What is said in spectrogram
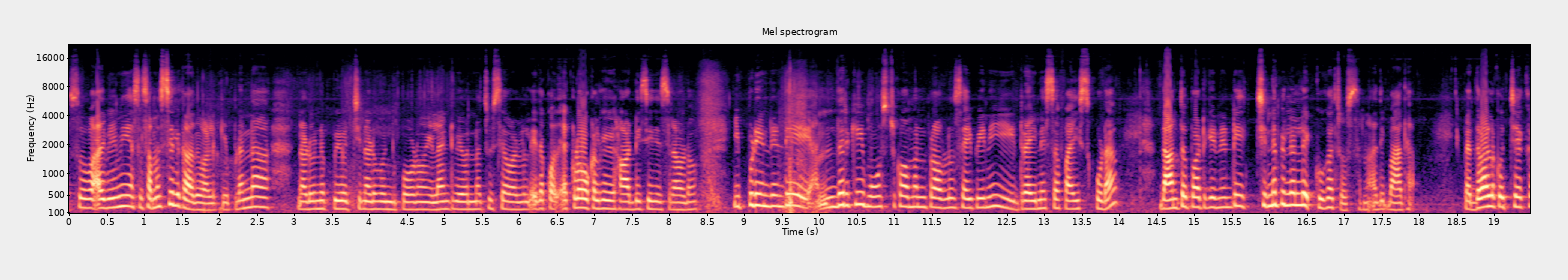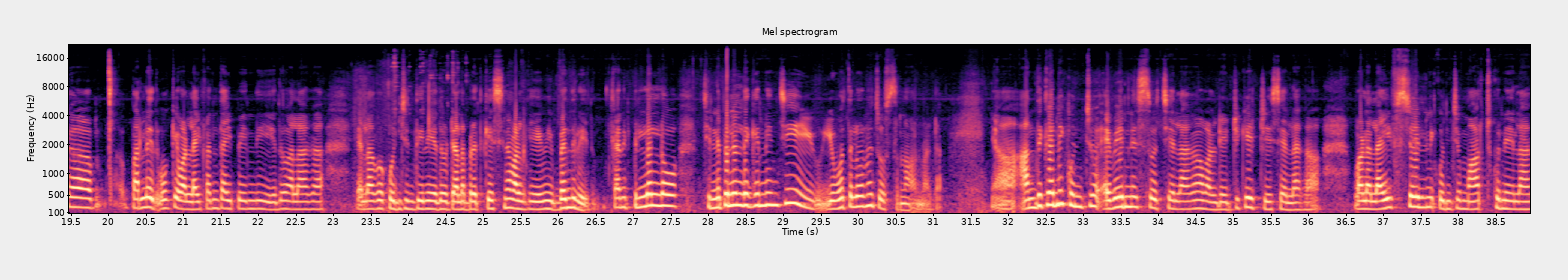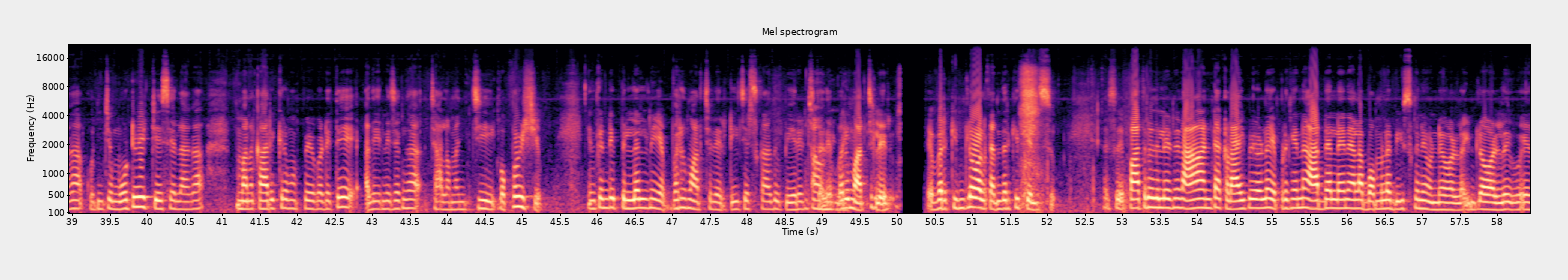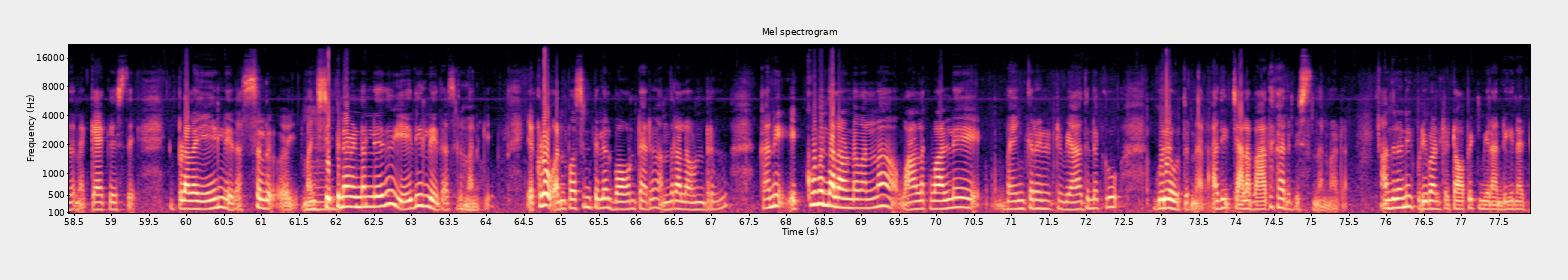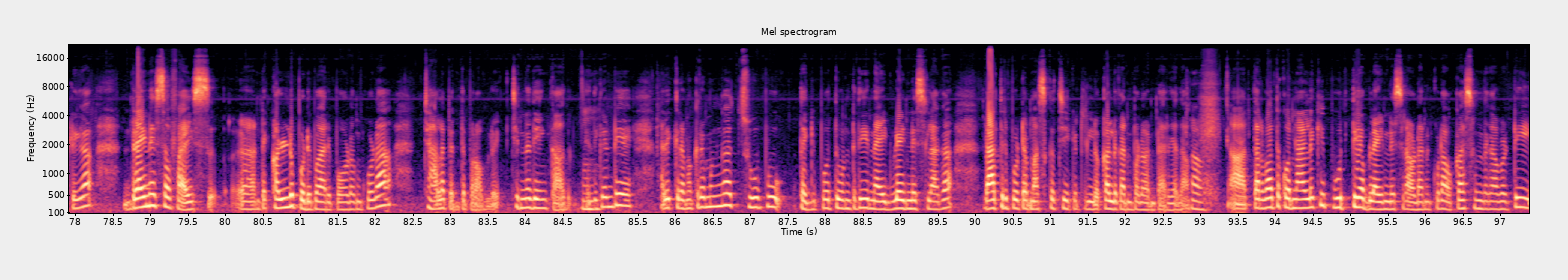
సో అవేమీ అసలు సమస్యలు కాదు వాళ్ళకి. ఎప్పుడన్నా నడుము నొప్పి వచ్చి నడుము వంగిపోవడం ఇలాంటివి ఏమన్నా చూసేవాళ్ళు లేదా ఎక్కడో ఒకరికి హార్ట్ డిసీజెస్ రావడం. ఇప్పుడు ఏంటంటే అందరికీ మోస్ట్ కామన్ ప్రాబ్లమ్స్ అయిపోయినాయి ఈ డ్రైనెస్ ఆఫ్ ఐస్ కూడా. దాంతోపాటుగా ఏంటంటే చిన్నపిల్లల్లో ఎక్కువగా చూస్తున్నాం అది బాధ. పెద్దవాళ్ళకి వచ్చాక పర్లేదు ఓకే వాళ్ళ లైఫ్ అంతా అయిపోయింది ఏదో అలాగా ఎలాగో కొంచెం తిని ఏదో అలా బ్రతికేసినా వాళ్ళకి ఏమీ ఇబ్బంది లేదు. కానీ పిల్లల్లో చిన్నపిల్లల దగ్గర నుంచి యువతలోనూ చూస్తున్నాం అనమాట అందుకని కొంచెం అవేర్నెస్ వచ్చేలాగా వాళ్ళని ఎడ్యుకేట్ చేసేలాగా వాళ్ళ లైఫ్ స్టైల్ని కొంచెం మార్చుకునేలాగా కొంచెం మోటివేట్ చేసేలాగా మన కార్యక్రమం ఉపయోగపడితే అది నిజంగా చాలా మంచి గొప్ప విషయం. ఎందుకంటే పిల్లల్ని ఎవ్వరూ మార్చలేరు. టీచర్స్ కాదు పేరెంట్స్ కాదు ఎవ్వరూ మార్చలేరు. ఎవరికి ఇంట్లో వాళ్ళకి అందరికీ తెలుసు పాత రోజులు ఏంటంటే ఆ అంటే అక్కడ ఆగిపోయేవాళ్ళం. ఎప్పటికైనా ఆరు నెలలైనా అలా బొమ్మలో బీసుకునే ఉండేవాళ్ళం. ఇంట్లో వాళ్ళు ఏదైనా కేకేస్తే ఇప్పుడు అలా ఏం లేదు. అస్సలు మంచి చెప్పినా వినడం లేదు ఏదీ లేదు అసలు మనకి. ఎక్కడో వన్ పర్సెంట్ పిల్లలు బాగుంటారు అందరూ అలా ఉండరు. కానీ ఎక్కువ మంది అలా ఉండడం వలన వాళ్ళకి వాళ్ళే భయంకరమైనటువంటి వ్యాధులకు గురి అవుతున్నారు అది చాలా బాధగా అనిపిస్తుంది అనమాట అందులోనే ఇప్పుడు ఇవాళ టాపిక్ మీరు అడిగినట్లుగా డ్రైనెస్ ఆఫ్ ఐస్ అంటే కళ్ళు పొడిబారిపోవడం కూడా చాలా పెద్ద ప్రాబ్లం చిన్నదేం కాదు. ఎందుకంటే అది క్రమక్రమంగా చూపు తగ్గిపోతూ ఉంటుంది. నైట్ బ్లైండ్నెస్ లాగా రాత్రిపూట మసక చీకటిలో కళ్ళు కనపడం అంటారు కదా. తర్వాత కొన్నాళ్ళకి పూర్తిగా బ్లైండ్నెస్ రావడానికి కూడా అవకాశం ఉంది కాబట్టి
